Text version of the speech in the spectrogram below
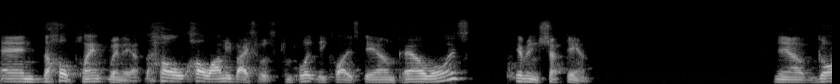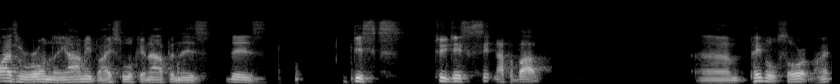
And the whole plant went out. The whole whole army base was completely closed down power wise. Everything shut down. Now, guys were on the army base looking up, and there's there's discs, two discs sitting up above. Um, people saw it, mate.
